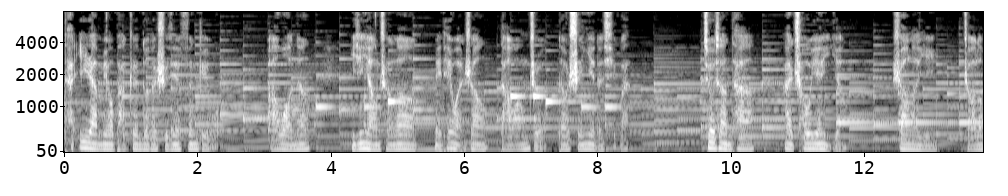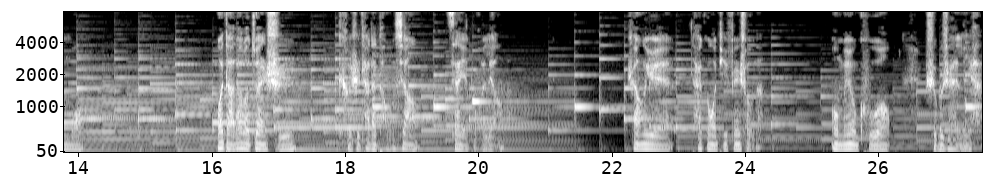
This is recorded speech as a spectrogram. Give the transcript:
他依然没有把更多的时间分给我。而我呢，已经养成了每天晚上打王者到深夜的习惯，就像他爱抽烟一样，上了瘾，着了魔。我打到了钻石，可是他的头像再也不会亮了。上个月他跟我提分手了，我没有哭哦，是不是很厉害？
